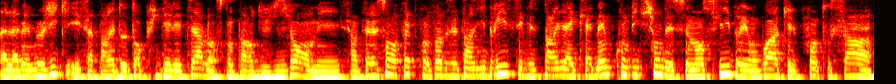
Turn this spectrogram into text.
à la même logique, et ça paraît d'autant plus délétère lorsqu'on parle du vivant. Mais c'est intéressant en fait quand je vois que vous êtes un libriste et vous parlez avec la même conviction des semences libres, et on voit à quel point tout ça,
